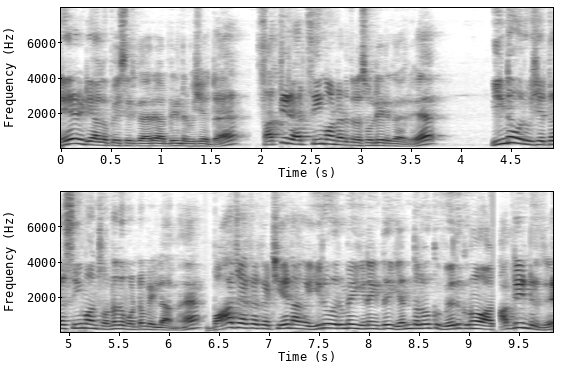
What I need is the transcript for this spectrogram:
நேரடியாக பேசியிருக்காரு அப்படின்ற விஷயத்த சத்யராஜ் சீமான் இடத்துல சொல்லியிருக்காரு. இந்த ஒரு விஷயத்த சீமான் சொன்னது மட்டும் இல்லாம பாஜக கட்சியை நாங்க இருவருமே இணைந்து எந்த அளவுக்கு வெறுக்கிறோம் அப்படின்றது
